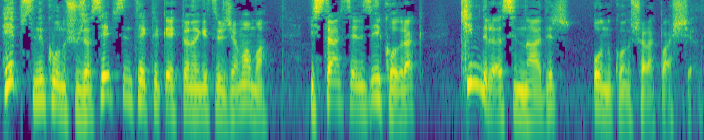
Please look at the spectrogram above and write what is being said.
Hepsini konuşacağız, hepsini tek tek ekrana getireceğim ama isterseniz ilk olarak kimdir Asil Nadir onu konuşarak başlayalım.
